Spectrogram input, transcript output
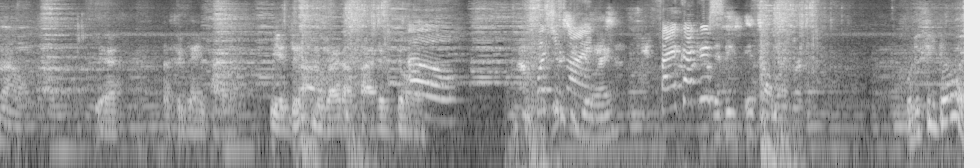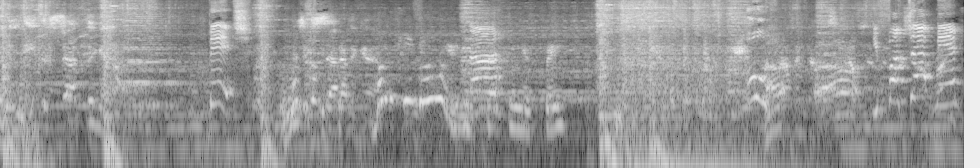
No. Yeah, that's a game timer. Yeah, Jason is right outside his door. Oh. What's your What's he find? doing? Firecrackers? it's all over. What is he doing? He's accepting it. Bitch! He's accepting it. What is he doing? Accepting his fate? oh! You fucked up, man!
